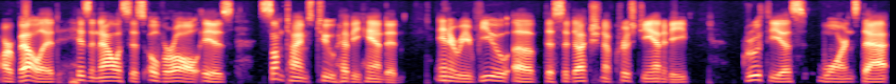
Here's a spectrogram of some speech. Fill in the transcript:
are valid, his analysis overall is sometimes too heavy handed. In a review of The Seduction of Christianity, Groothuis warns that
